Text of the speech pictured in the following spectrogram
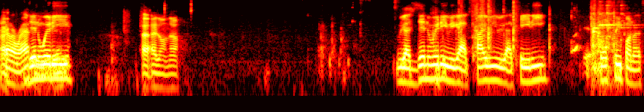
kind of rap? Dinwiddie. I, I don't know. We got Dinwiddie. We got Kyrie. We got KD. Don't sleep on us.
